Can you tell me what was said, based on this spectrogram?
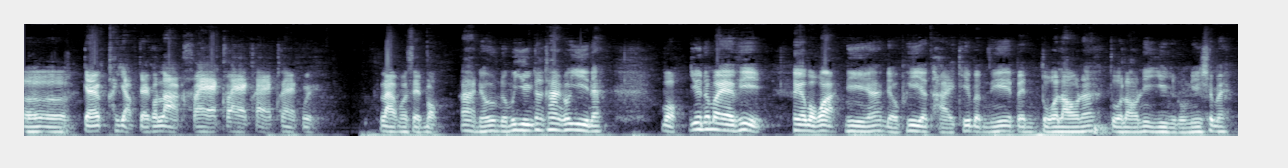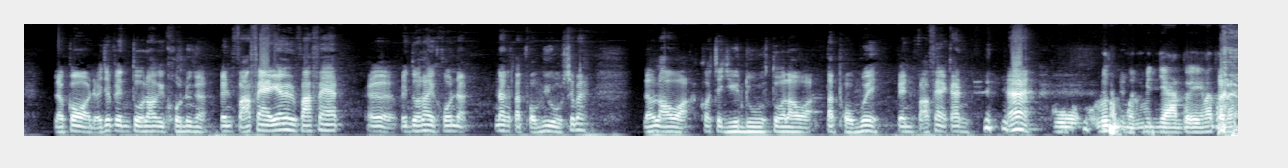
เออเออแกขยับแกก็ลากแคลกแคลกแคลกแคลกเว้ยลากมาเสร็จบอก อะเดี๋ยวเดี๋ยวมายืนข้างๆเก้าอี้นะบอกยืนทำไมอะพี่ แกบอกว่านี่นะเดี๋ยวพี่จะถ่ายคลิปแบบนี้เป็นตัวเรานะตัวเรานี่ยืนอยู่ตรงนี้ใช่ไหมแล้วก็เดี๋ยวจะเป็นตัวเราอีกคนนึงอะเป็นฝาแฝดแกเป็นฝาแฝดเออเป็นตัวเราอีกคนอะนั่งตัดผมอยู่ใช่ไหมแล้วเราอะก็จะยืนดูตัวเราอะตัดผมเว้ยเป็นฝาแฝดกันอะกูรู้สึกเหมือนวิญญาณตัวเองแล้วตอนนี้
